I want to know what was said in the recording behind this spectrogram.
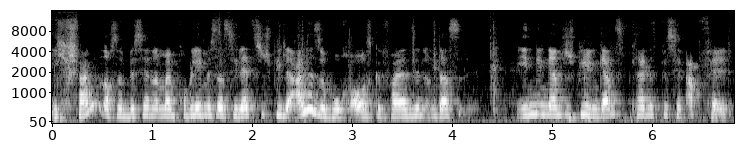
ich schwank noch so ein bisschen und mein Problem ist, dass die letzten Spiele alle so hoch ausgefallen sind und dass in den ganzen Spielen ein ganz kleines bisschen abfällt.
